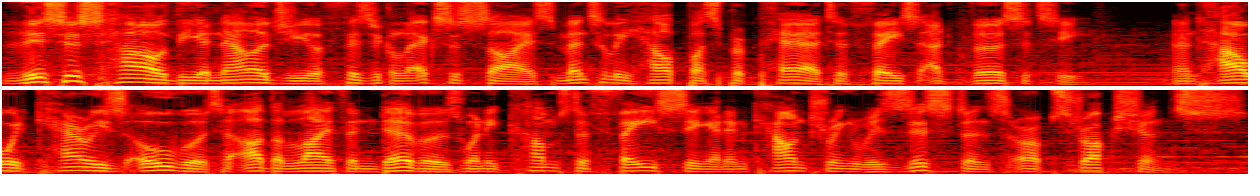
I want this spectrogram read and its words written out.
This is how the analogy of physical exercise mentally help us prepare to face adversity. And how it carries over to other life endeavors when it comes to facing and encountering resistance or obstructions.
